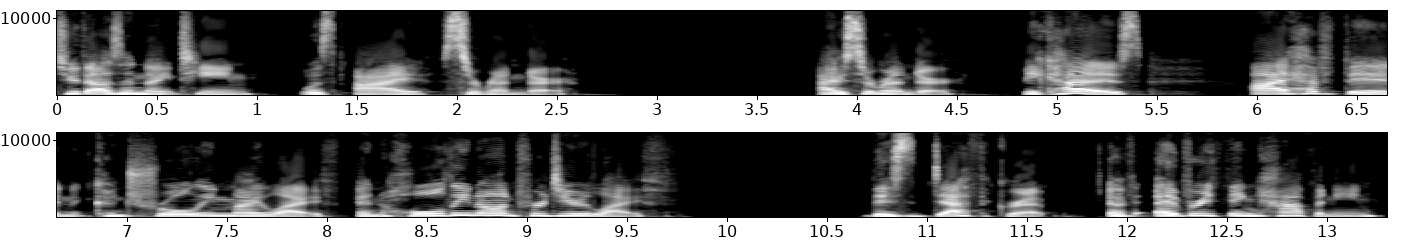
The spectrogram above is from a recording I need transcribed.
2019 was I surrender. I surrender because I have been controlling my life and holding on for dear life, this death grip of everything happening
